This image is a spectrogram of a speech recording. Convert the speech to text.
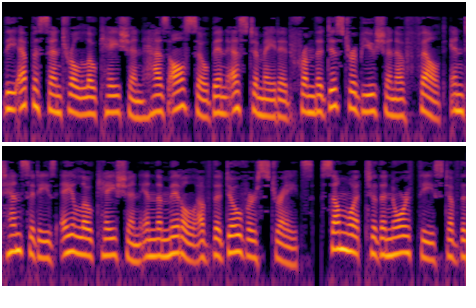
The epicentral location has also been estimated from the distribution of felt intensities. A location in the middle of the Dover Straits, somewhat to the northeast of the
